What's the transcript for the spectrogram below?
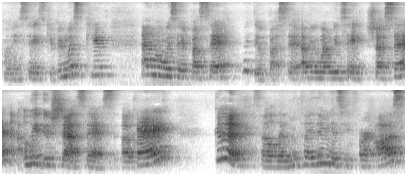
When I say skipping, we skip. And when we say passe, we do passe. I mean, when we say chasse, we do chasses, okay? Good, so let me play the music for us.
